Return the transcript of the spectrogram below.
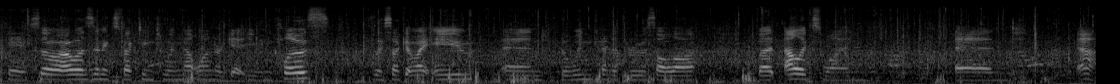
Okay, so I wasn't expecting to win that one or get even close because I suck at my aim and the wind kind of threw us all off. But Alex won, and yeah,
